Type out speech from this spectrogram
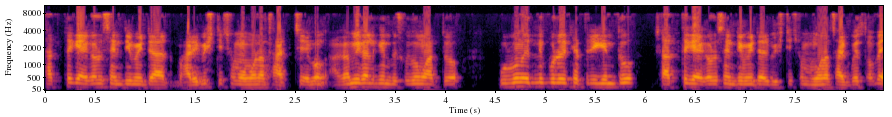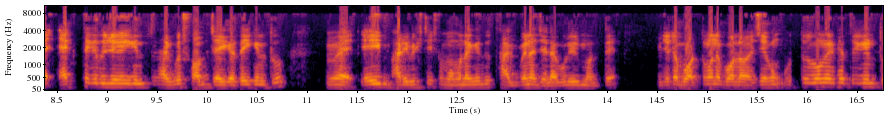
সাত থেকে এগারো সেন্টিমিটার ভারী বৃষ্টির সম্ভাবনা থাকছে এবং আগামীকাল কিন্তু শুধুমাত্র পূর্ব মেদিনীপুরের ক্ষেত্রে কিন্তু সাত থেকে এগারো সেন্টিমিটার বৃষ্টির সম্ভাবনা থাকবে। তবে এক থেকে দু জায়গায় কিন্তু থাকবে, সব জায়গাতেই কিন্তু এই ভারী বৃষ্টির সম্ভাবনা কিন্তু থাকবে না জেলাগুলির মধ্যে, যেটা বর্তমানে বলা হয়েছে। এবং উত্তরবঙ্গের ক্ষেত্রে কিন্তু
